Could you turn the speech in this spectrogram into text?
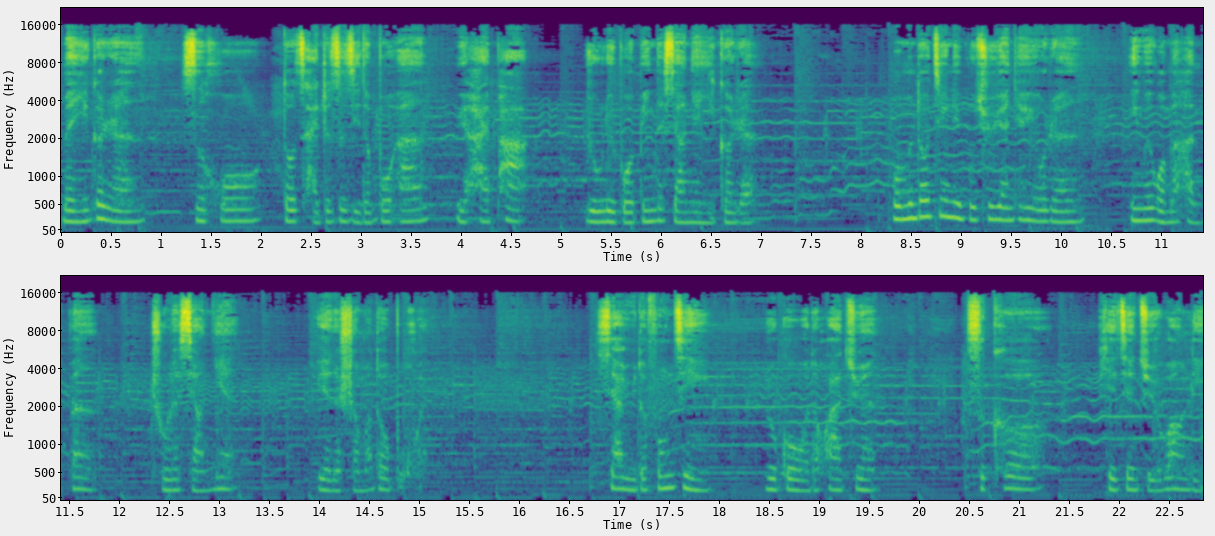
每一个人似乎都踩着自己的不安与害怕，如履薄冰地想念一个人。我们都尽力不去怨天尤人，因为我们很笨，除了想念，别的什么都不会。下雨的风景，路过我的画卷，此刻瞥见绝望里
